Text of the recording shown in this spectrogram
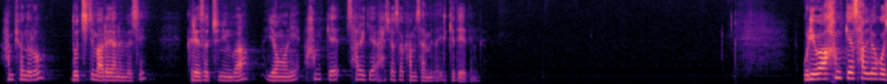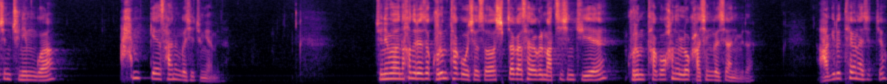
한편으로 놓치지 말아야 하는 것이 그래서 주님과 영원히 함께 살게 하셔서 감사합니다. 이렇게 돼야 되는 거예요. 우리와 함께 살려고 오신 주님과 함께 사는 것이 중요합니다. 주님은 하늘에서 구름 타고 오셔서 십자가 사역을 마치신 뒤에 구름 타고 하늘로 가신 것이 아닙니다. 아기로 태어나셨죠?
